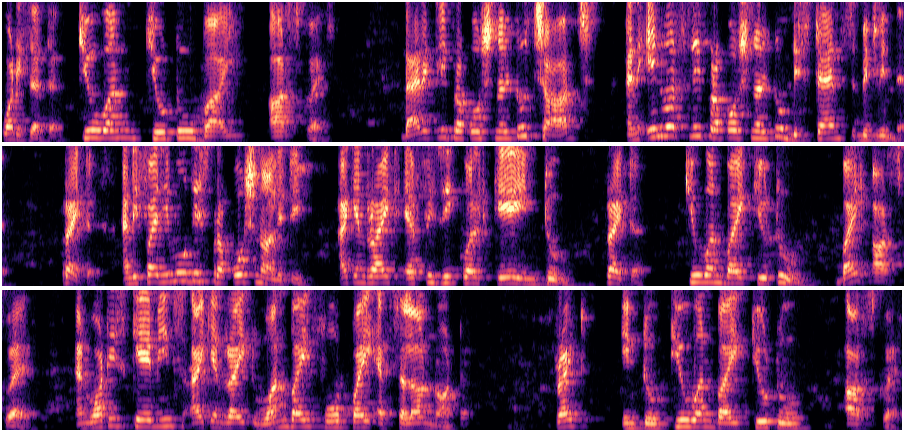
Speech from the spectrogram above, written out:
what is that? Q1, Q2 by R square. Directly proportional to charge and inversely proportional to distance between them. Right. And if I remove this proportionality, I can write F is equal to K into, right, Q1 by Q2 by R square. And what is K means? I can write 1 by 4 pi epsilon naught, right, into Q1 by Q2 R square,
